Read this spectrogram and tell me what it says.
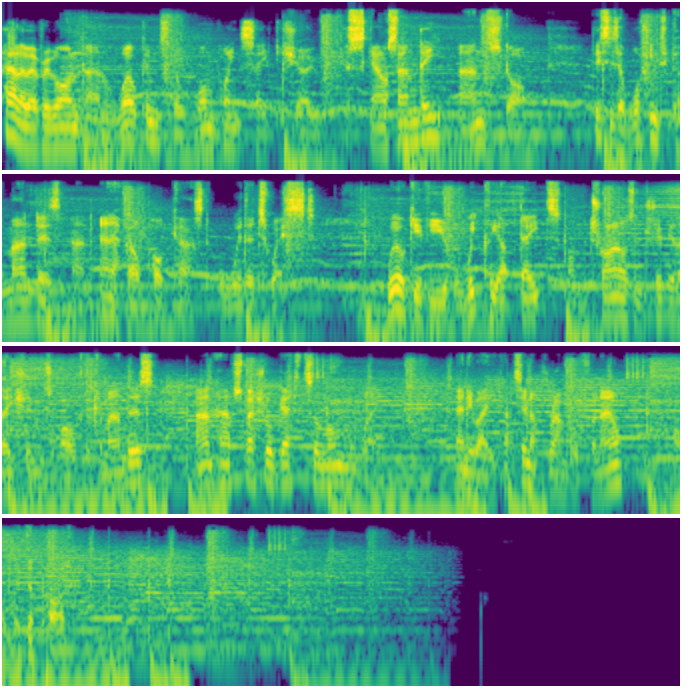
Hello, everyone, and welcome to the One Point Safety Show with Scouse Andy and Scott. This is a Washington Commanders and NFL podcast with a twist. We'll give you weekly updates on the trials and tribulations of the Commanders and have special guests along the way. Anyway, that's enough ramble for now. On with the pod.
